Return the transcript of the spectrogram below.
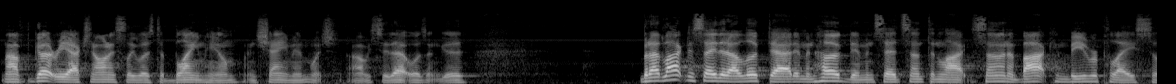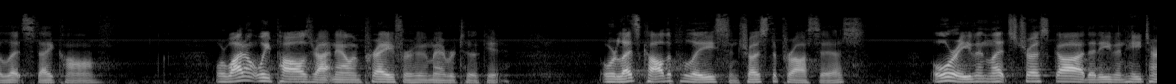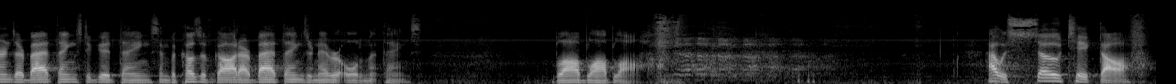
My gut reaction honestly was to blame him and shame him, which obviously that wasn't good. But I'd like to say that I looked at him and hugged him and said something like, son, a bike can be replaced, so let's stay calm. Or why don't we pause right now and pray for whomever took it? Or let's call the police and trust the process. Or even let's trust God that even He turns our bad things to good things, and because of God, our bad things are never ultimate things. Blah, blah, blah. I was so ticked off.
